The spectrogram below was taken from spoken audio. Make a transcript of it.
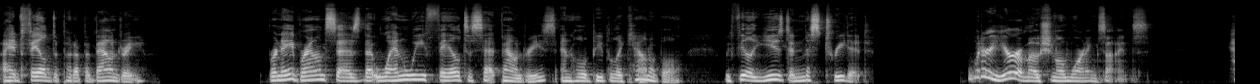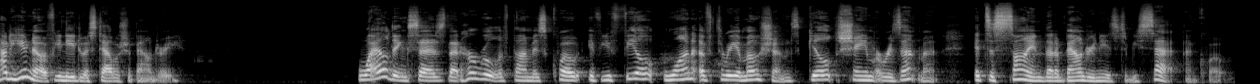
I had failed to put up a boundary. Brene Brown says that when we fail to set boundaries and hold people accountable, we feel used and mistreated. What are your emotional warning signs? How do you know if you need to establish a boundary? Wilding says that her rule of thumb is quote, if you feel one of three emotions, guilt, shame, or resentment, it's a sign that a boundary needs to be set, unquote.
